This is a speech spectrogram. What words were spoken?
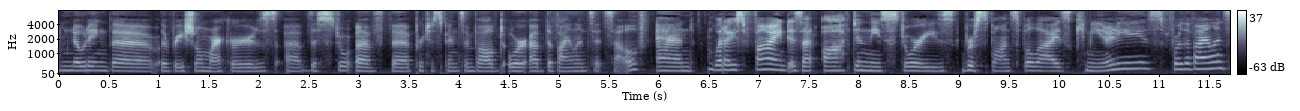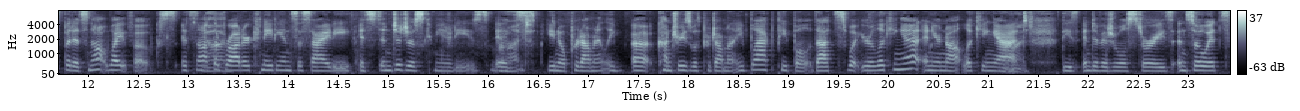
noting the the racial markers of the sto- of the participants involved or of the violence itself and what I find is that often these stories responsibilize communities for the violence, but it's not white folks. It's not the No. broader Canadian society. It's Indigenous communities. It's, you know, predominantly uh, countries with predominantly black people. That's what you're looking at, and you're not looking at Right. these individual stories. And so it's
